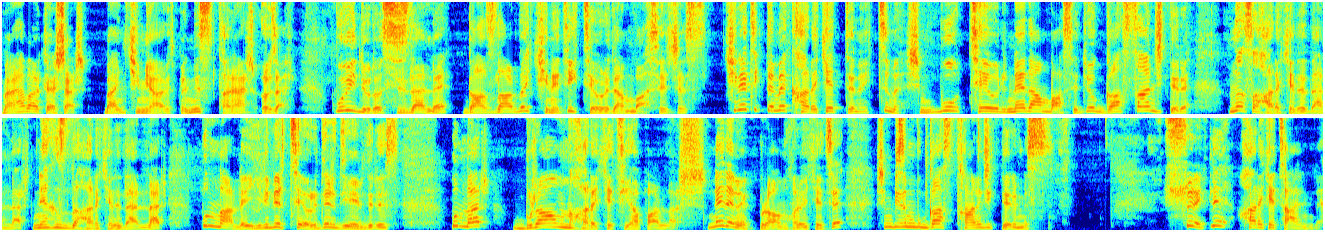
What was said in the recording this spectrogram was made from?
Merhaba arkadaşlar, ben kimya öğretmeniniz Taner Özel. Bu videoda sizlerle gazlarda kinetik teoriden bahsedeceğiz. Kinetik demek hareket demek değil mi? Şimdi bu teori neden bahsediyor? Gaz tanecikleri nasıl hareket ederler? Ne hızda hareket ederler? Bunlarla ilgili bir teoridir diyebiliriz. Bunlar Brown hareketi yaparlar. Ne demek Brown hareketi? Şimdi bizim bu gaz taneciklerimiz sürekli hareket halinde.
